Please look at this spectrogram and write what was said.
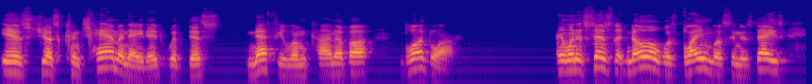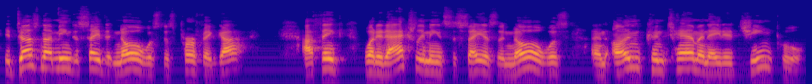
is just contaminated with this Nephilim kind of a bloodline. And when it says that Noah was blameless in his days, it does not mean to say that Noah was this perfect guy. I think what it actually means to say is that Noah was an uncontaminated gene pool.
